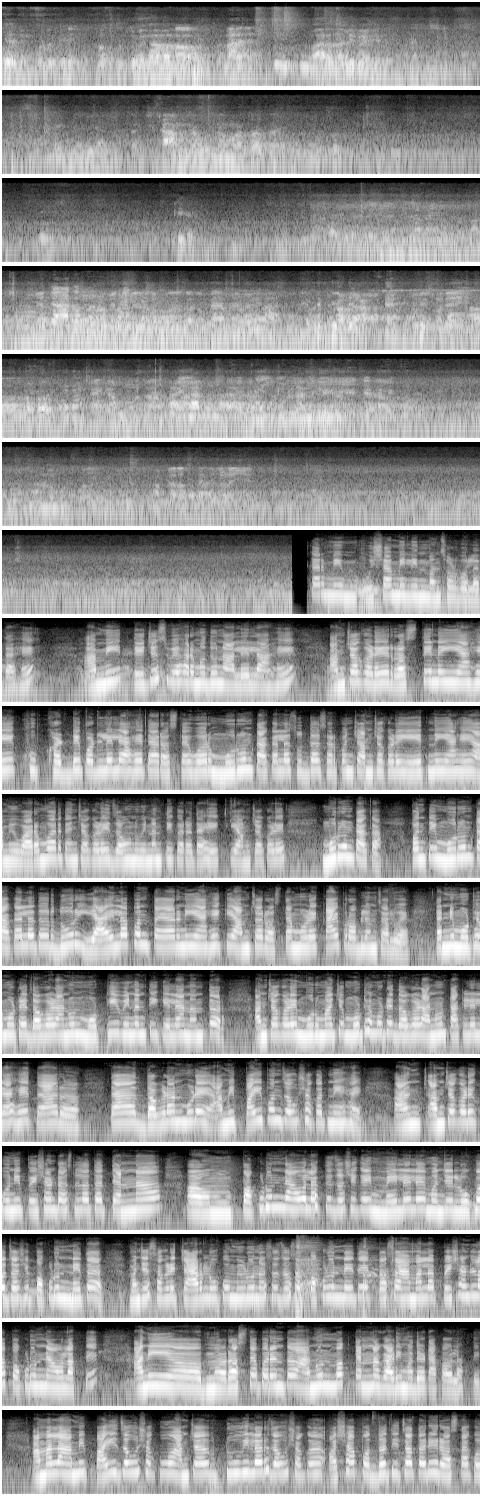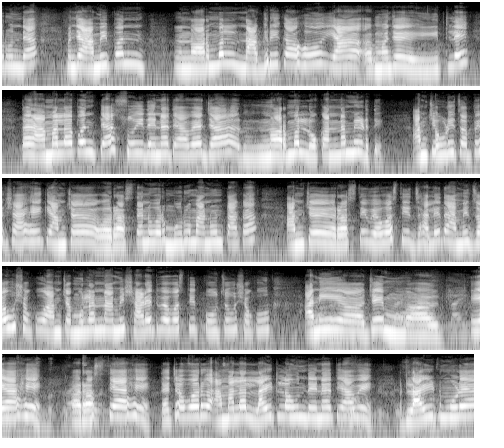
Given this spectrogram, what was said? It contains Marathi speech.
घ्या तुम्ही फ़ोटो घ्या तुम्ही थांबा ना. महाराज महाराज पाहिजे ना काम होणं महत्वाचं आहे ठीक आहे आपल्या रस्त्याची लढाई नमस्कार मी उषा मिलिंद बनसोड बोलत आहे. आम्ही तेजस विहारमधून आलेलो आहे. आमच्याकडे रस्ते नाही आहे खूप खड्डे पडलेले आहे त्या रस्त्यावर मुरून टाकायला सुद्धा सरपंच आमच्याकडे येत नाही आहे. आम्ही वारंवार त्यांच्याकडे जाऊन विनंती करत आहे की आमच्याकडे मुरून टाका. पण ते मुरून टाकायला तर दूर यायला पण तयार नाही आहे की आमच्या रस्त्यामुळे काय प्रॉब्लेम चालू आहे. त्यांनी मोठे मोठे दगड आणून मोठी विनंती केल्यानंतर आमच्याकडे मुरमाचे मोठे मोठे दगड आणून टाकलेले आहे त्या र- त्या दगडांमुळे आम्ही पायी पण जाऊ शकत नाही आहे. आम आमच्याकडे कोणी पेशंट असलं तर त्यांना पकडून न्यावं लागतं. जसे काही मेलेले म्हणजे लोक जसे पकडून नेतात म्हणजे सगळे चार लोक मिळून असं जसं पकडून नेते तसं आम्हाला पेशंटला पकडून न्यावं लागते आणि रस्त्यापर्यंत आणून मग त्यांना गाडीमध्ये टाकावं लागते. आम्हाला आम्ही पायी जाऊ शकू आमच्या टू व्हीलर जाऊ शकू अशा पद्धतीचा तरी रस्ता करून द्या. म्हणजे आम्ही पण नॉर्मल नागरिक आहो या म्हणजे इथले तर आम्हाला पण त्याच सोयी देण्यात याव्या ज्या नॉर्मल लोकांना मिळते. आमची एवढीच अपेक्षा आहे की आमच्या रस्त्यांवर मुरुम आणून टाका. आमचे रस्ते व्यवस्थित झाले तर आम्ही जाऊ शकू. आमच्या मुलांना आम्ही शाळेत व्यवस्थित पोहोचवू शकू. आणि जे हे आहे रस्ते आहे त्याच्यावर आम्हाला लाइट लावून देण्यात यावे. लाईटमुळे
